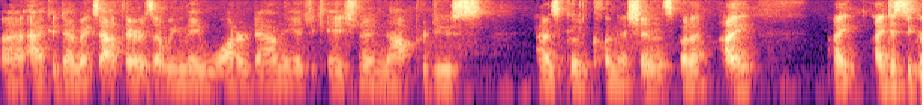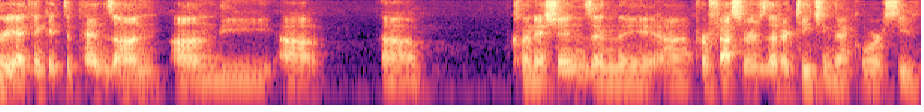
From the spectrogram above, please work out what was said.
uh, academics out there is that we may water down the education and not produce as good clinicians. But I, I, I disagree. I think it depends on on the uh, uh, clinicians and the uh, professors that are teaching that course. You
